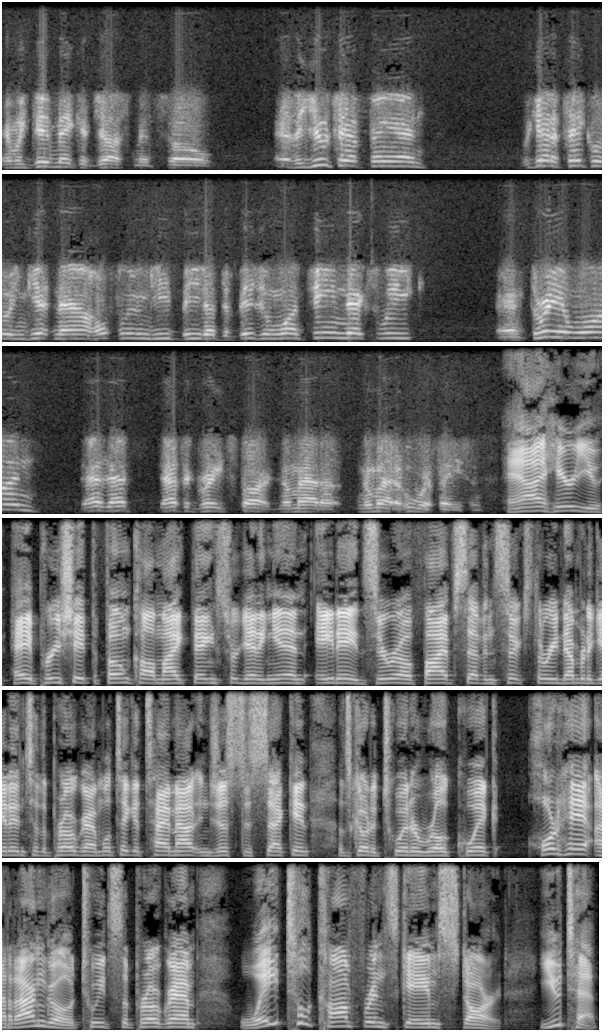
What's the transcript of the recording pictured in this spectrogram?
and we did make adjustments. So as a UTEP fan, we got to take what we can get now. Hopefully, we can beat a Division One team next week, and three and one. That that that's a great start, no matter no matter who we're facing. Hey, I hear you. Hey, appreciate the phone call, Mike. Thanks for getting in. 880-5763, number to get into the program. We'll take a timeout in just a second. Let's go to Twitter real quick. Jorge Arango tweets the program, wait till conference games start. UTEP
